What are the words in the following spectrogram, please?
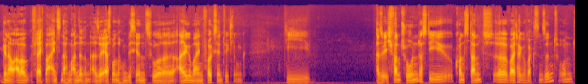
genau, aber vielleicht mal eins nach dem anderen. Also erstmal noch ein bisschen zur allgemeinen Volksentwicklung. Die. Also ich fand schon, dass die konstant äh, weiter gewachsen sind und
